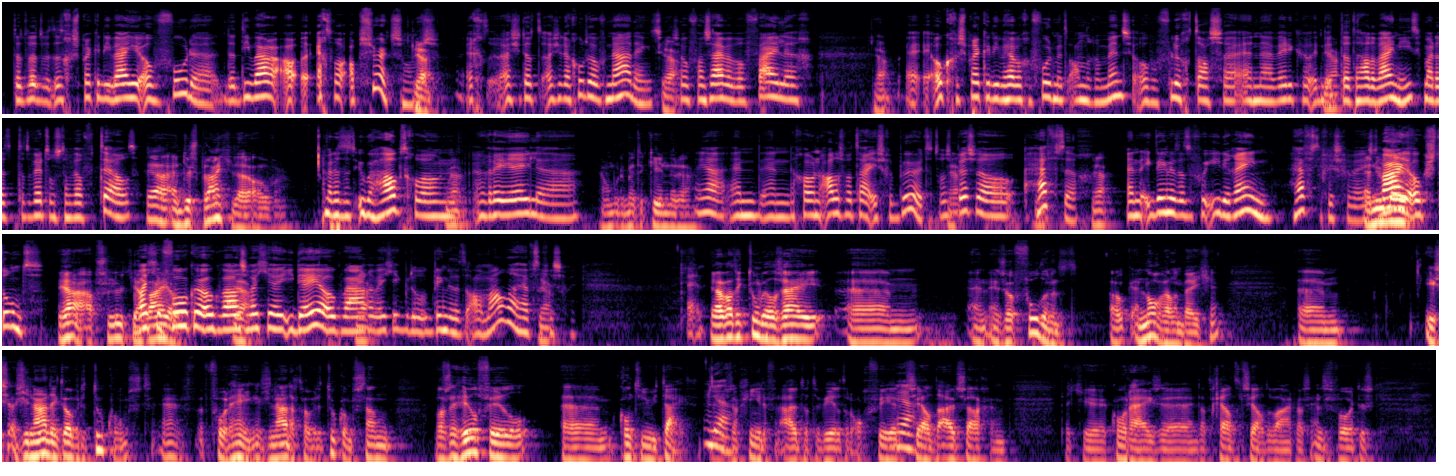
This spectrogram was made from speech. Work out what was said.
dat, wat, de gesprekken die wij hierover voerden, dat, die waren echt wel absurd soms. Ja. Echt, als je, dat, als je daar goed over nadenkt. Zo van, zijn we wel veilig? Ja, Eh, ook gesprekken die we hebben gevoerd met andere mensen over vluchttassen en eh, weet ik veel. Ja. Dat, hadden wij niet, maar dat, dat werd ons dan wel verteld. ja, en dus praat je daarover. Maar dat het überhaupt gewoon Ja. een reële... En hoe moet het met de kinderen? Ja, en, en gewoon alles wat daar is gebeurd. Het was best wel heftig. En ik denk dat dat voor iedereen heftig is geweest. En Waar leef- je ook stond. ja absoluut. Ja, wat waar je voorkeur ook was, wat je ideeën ook waren. Weet je, ik bedoel, ik denk dat het allemaal wel heftig is geweest. Ja, wat ik toen wel zei, ehm, en, en zo voelde het ook, en nog wel een beetje, ehm, is als je nadenkt over de toekomst, hè, voorheen, als je nadacht over de toekomst, dan was er heel veel ehm, continuïteit. Ja. Dus dan ging je ervan uit dat de wereld er ongeveer Ja. hetzelfde uitzag en dat je kon reizen en dat geld hetzelfde waard was enzovoort. Dus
